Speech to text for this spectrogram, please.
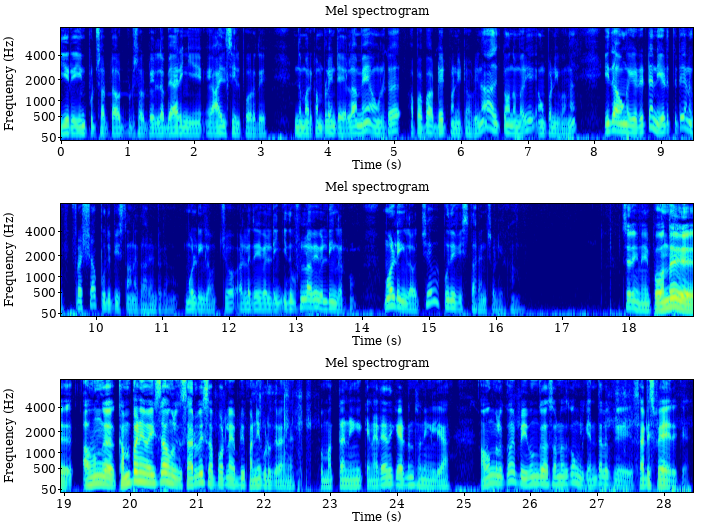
கீர் இன்புட் சாப்பிட்டு அவுட்புட் சாப்பிட்டு இல்லை பேரிங்கு ஆயில் சீல் போகிறது இந்த மாதிரி கம்ப்ளைண்ட்டு எல்லாமே அவங்கள்ட்ட அப்பப்போ அப்டேட் பண்ணிட்டோம் அப்படின்னா அதுக்கு தகுந்த மாதிரி அவங்க பண்ணிக்குவாங்க. இது அவங்க ரிட்டன் எடுத்துகிட்டு எனக்கு ஃப்ரெஷ்ஷாக புது பீஸ் தானே தரேன் இருக்காங்க. மோல்டிங்கில் வச்சோ அல்லது வெல்டிங் இது ஃபுல்லாகவே வெல்டிங்கில் இருக்கும். மோல்டிங்கில் வச்சு புது பீஸ் தரேன்னு சொல்லியிருக்காங்க. சரிங்கண்ணா. இப்போ வந்து அவங்க கம்பெனி வைஸாக உங்களுக்கு சர்வீஸ் சப்போர்ட்லாம் எப்படி பண்ணி கொடுக்குறாங்க? இப்போ மற்ற நீங்கள் நிறையா கேட்டேன்னு சொன்னீங்க இல்லையா? அவங்களுக்கும் இப்போ இவங்க சொன்னதுக்கும் உங்களுக்கு எந்த அளவுக்கு சாட்டிஸ்ஃபையாக இருக்குது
